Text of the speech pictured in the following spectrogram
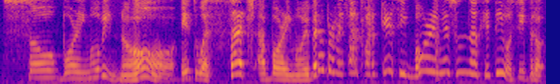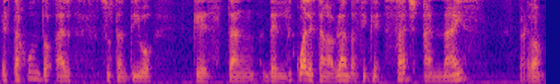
so boring movie. No, it was such a boring movie. Pero profesor, ¿por qué si boring es un adjetivo? Sí, pero está junto al sustantivo que están, del cual están hablando. Así que, such a nice, perdón,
